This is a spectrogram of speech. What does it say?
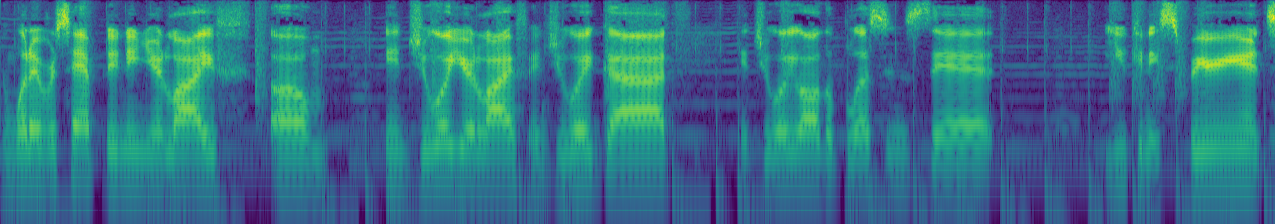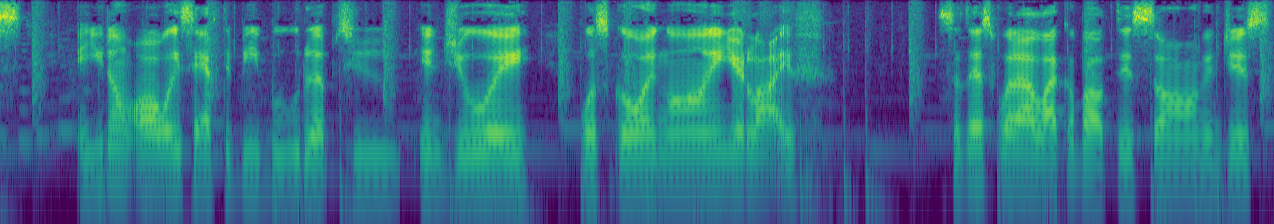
and whatever's happening in your life. Um, enjoy your life, enjoy God, enjoy all the blessings that you can experience. And you don't always have to be booed up to enjoy what's going on in your life. So that's what I like about this song and just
